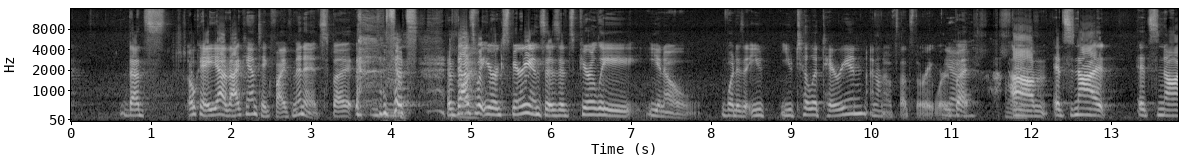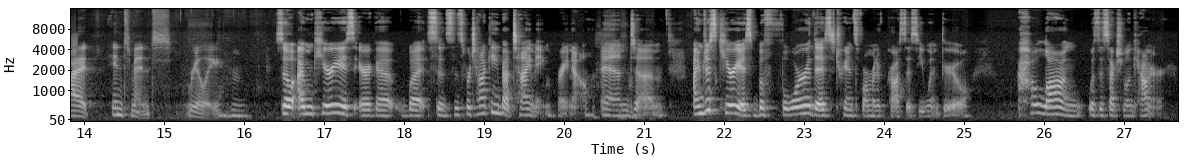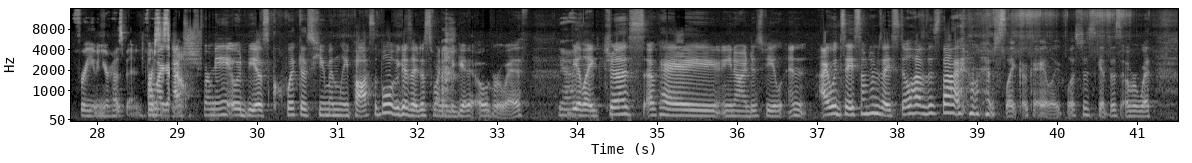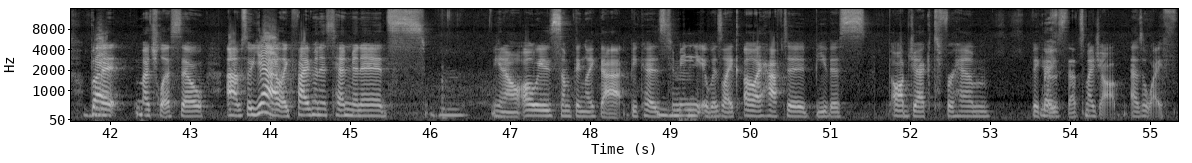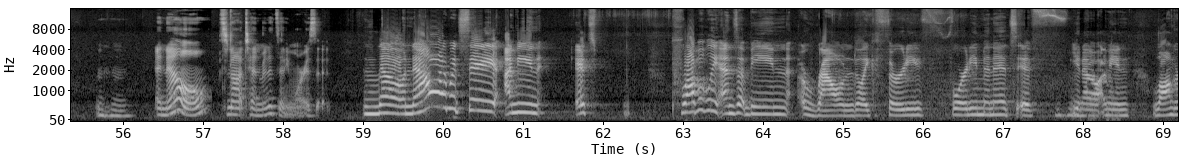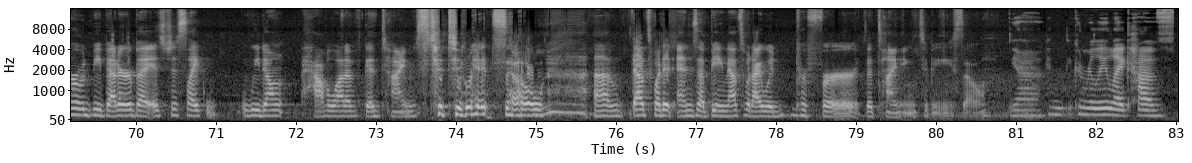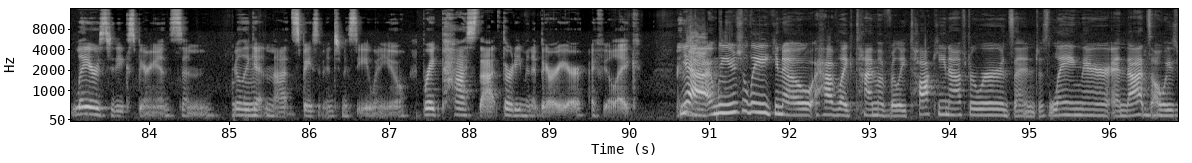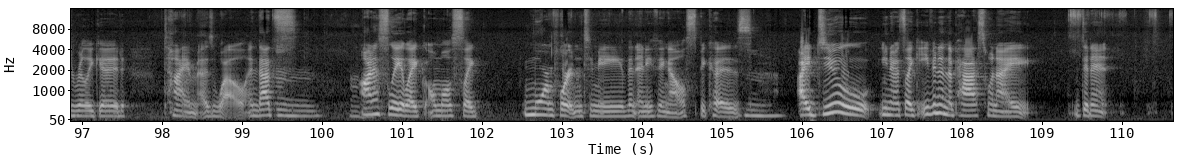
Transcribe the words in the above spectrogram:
that's okay yeah that can take five minutes but mm-hmm. if that's if that's right. what your experience is it's purely you know what is it U- utilitarian i don't know if that's the right word yeah. but um, it's not it's not intimate really mm-hmm. So I'm curious, Ericka, what since since we're talking about timing right now, and um, I'm just curious, before this transformative process you went through, how long was the sexual encounter for you and your husband? Oh my gosh, now? for me it would be as quick as humanly possible because I just wanted to get it over with. Yeah. Be like, just okay, you know, I just feel, and I would say sometimes I still have this thought. I'm just like, okay, like let's just get this over with, but much less so. Um, so yeah, like five minutes, ten minutes, mm-hmm. you know, always something like that. Because mm-hmm. to me, mm-hmm. it was like, oh, I have to be this object for him because right. that's my job as a wife. Mm-hmm. And now it's not 10 minutes anymore, is it? No, now I would say, I mean, it's probably ends up being around like 30, 40 minutes. If, you mm-hmm. know, I mean, longer would be better, but it's just like we don't have a lot of good times to do it. So mm-hmm. um, that's what it ends up being. That's what I would mm-hmm. prefer the timing to be. So yeah, and you can really like have layers to the experience and really mm-hmm. get in that space of intimacy when you break past that 30 minute barrier. I feel like. Yeah, and we usually, you know, have like time of really talking afterwards and just laying there, and that's mm-hmm. always a really good time as well. And that's mm-hmm mm-hmm. honestly like almost like more important to me than anything else because mm. I do, you know, it's like even in the past when I didn't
